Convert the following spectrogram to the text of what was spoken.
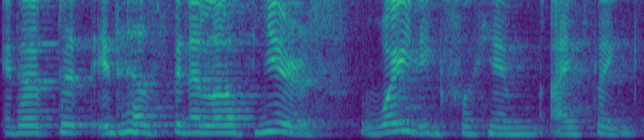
It, has been- it has been a lot of years waiting for him, I think,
